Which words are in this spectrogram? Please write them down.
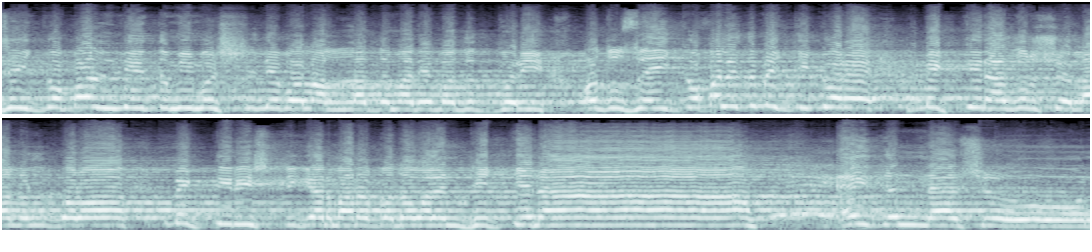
যেই কপাল দিয়ে তুমি মসজিদে বলো, আল্লাহ তোমার ইবাদত করি। অথচ এই কপালে তুমি কি করে ব্যক্তির আদর্শ লালন করো? ব্যক্তির স্টিকার মারো কথা বলেন ঠিক কিনা? এই জন্য আসুন,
